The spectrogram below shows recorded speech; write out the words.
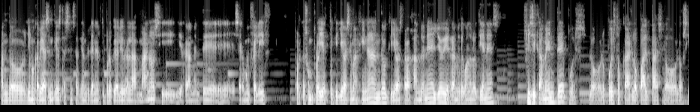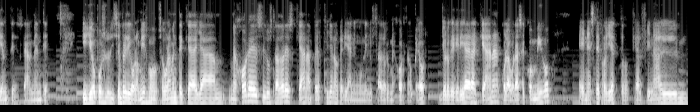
cuando yo nunca había sentido esta sensación de tener tu propio libro en las manos y, realmente eh, ser muy feliz porque es un proyecto que llevas imaginando, que llevas trabajando en ello y realmente cuando lo tienes físicamente, pues lo, puedes tocar, lo palpas, lo, sientes realmente. Y yo pues siempre digo lo mismo, seguramente que haya mejores ilustradores que Ana, pero es que yo no quería ningún ilustrador mejor o peor. Yo lo que quería era que Ana colaborase conmigo en este proyecto, que al final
